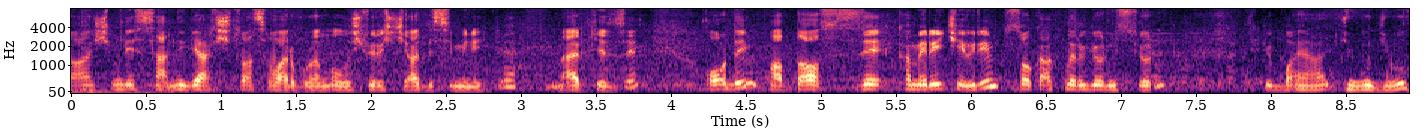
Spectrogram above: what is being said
Şu an şimdi Sendigerstrasse var buranın alışveriş caddesi Münih'te, merkezi. Oradayım. Hatta size kamerayı çevireyim, sokakları görün istiyorum. Çünkü bayağı cıvıl cıvıl.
